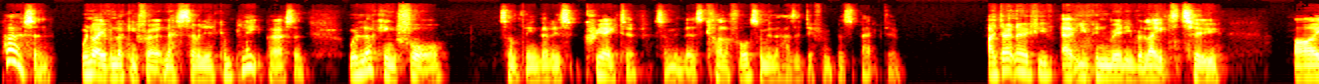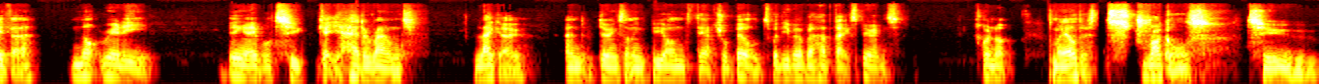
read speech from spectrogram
person. We're not even looking for necessarily a complete person. We're looking for something that is creative, something that's colorful, something that has a different perspective. I don't know if you uh, you can really relate to either not really being able to get your head around Lego and doing something beyond the actual builds, whether you've ever had that experience or not. My eldest struggles to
